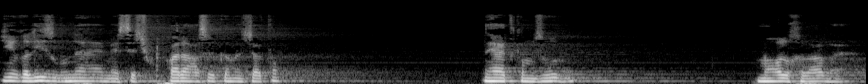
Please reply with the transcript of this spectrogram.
یہ غلیظ گناہ ہے، میں اس سے چھٹکارا حاصل کرنا چاہتا ہوں۔ نہایت کمزور ہوں ماحول خراب ہے۔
